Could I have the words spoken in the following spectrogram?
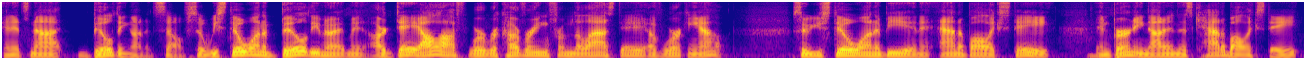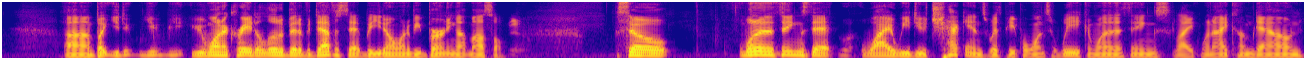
and it's not building on itself so we still want to build even I mean, our day off we're recovering from the last day of working out So you still want to be in an anabolic state and burning, not in this catabolic state. Uh, but you do you you- want to create a little bit of a deficit, but you don't want to be burning up muscle. Yeah. So one of the things that why we do check-ins with people once a week, and one of the things like when I come down,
